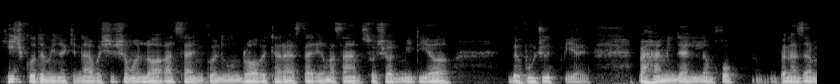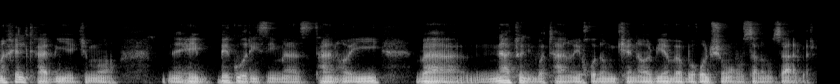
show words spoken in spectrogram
هیچ کدوم اینا که نباشه شما لاقل سعی می‌کنید اون رابطه رو از طریق مثلا سوشال میدیا به وجود بیارید. به همین دلیل هم خب به نظر من خیلی طبیعیه که ما هی بگریزیم از تنهایی و نتونیم با تنهایی خودمون کنار بیام و به قول شما حوصلمون سر بریم.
